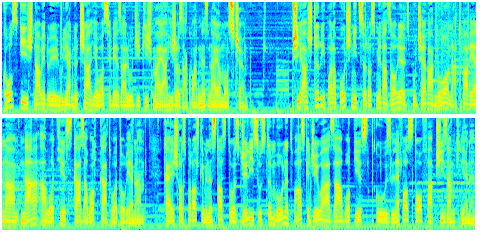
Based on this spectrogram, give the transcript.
Kurs, kiż nawieduje Julia Nycza, je o sobie za ludzi, kiż maja hižo zakładne znajomosće. Při a 4 pola pocznicy do smiera Zorielc bučera nowo natwarjena na a wotjeska za wopkat wotorjena. Kajž hospodarske ministerstwo zdzieli su z tym wone twarske dzieła za wopjestku z Lepersdorfa přizamkniene.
